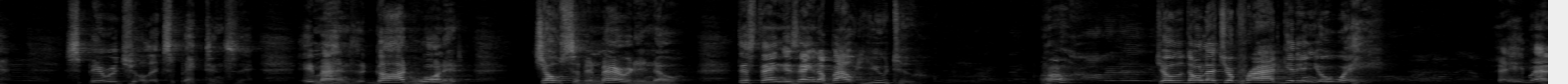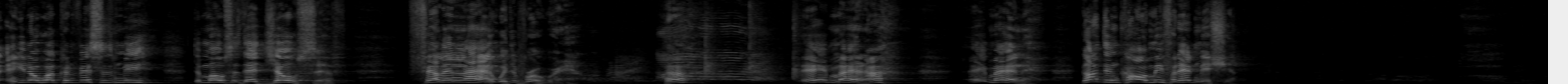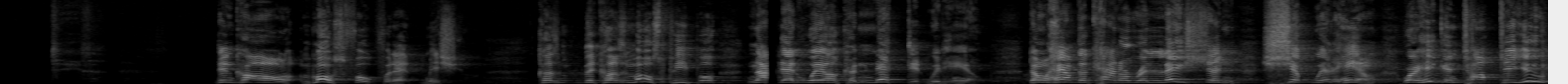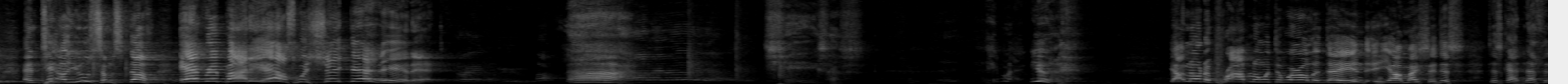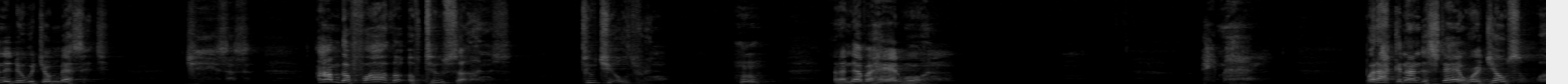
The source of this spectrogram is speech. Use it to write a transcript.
spiritual expectancy. Amen. God wanted Joseph and Mary to know this thing is ain't about you two. Huh? Joseph, don't let your pride get in your way. Amen. And you know what convinces me the most is that Joseph fell in line with the program. Huh? Amen. Huh? Amen. God didn't call me for that mission. Didn't call most folk for that mission. Cause, because most people not that well connected with him. Don't have the kind of relationship with him where he can talk to you and tell you some stuff everybody else would shake their head at. Ah, Jesus. You, y'all know the problem with the world today, and, and y'all might say this, this got nothing to do with your message. I'm the father of two sons, two children, hmm? and I never had one. Amen. But I can understand where Joseph was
